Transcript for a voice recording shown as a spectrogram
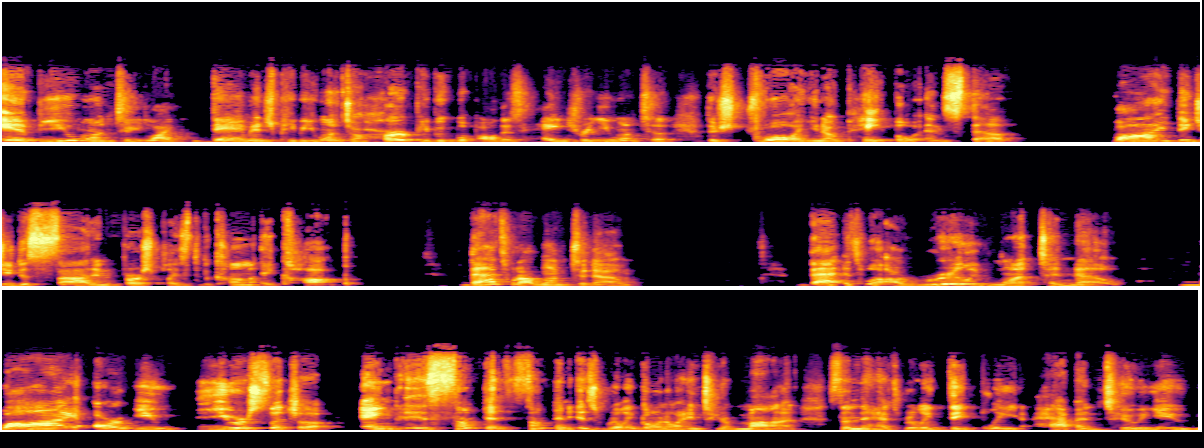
if you want to like damage people you want to hurt people with all this hatred you want to destroy you know people and stuff why did you decide in the first place to become a cop? That's what I want to know. That is what I really want to know. Why are you you're such a is something something is really going on into your mind. Something has really deeply happened to you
